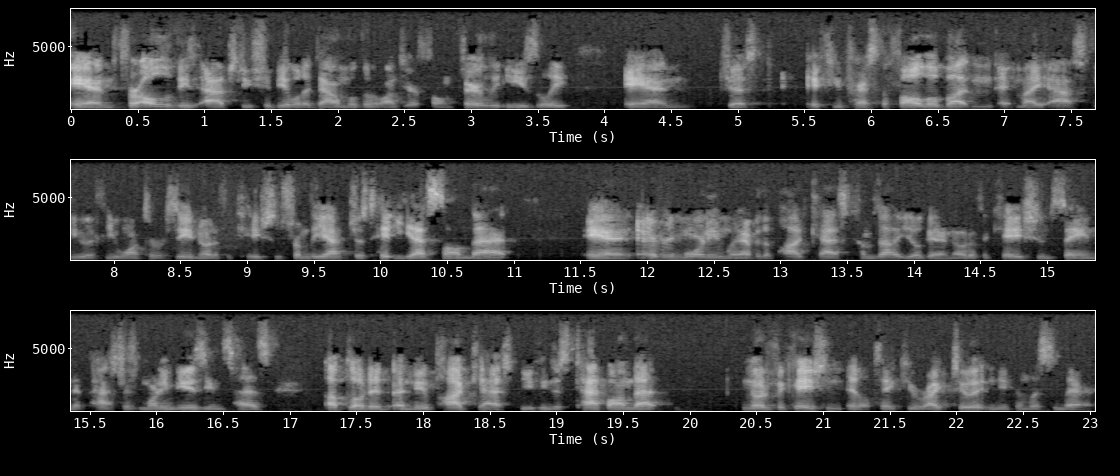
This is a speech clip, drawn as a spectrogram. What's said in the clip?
and for all of these apps, you should be able to download them onto your phone fairly easily, and just if you press the follow button, it might ask you if you want to receive notifications from the app. Just hit yes on that. And every morning, whenever the podcast comes out, you'll get a notification saying that Pastor's Morning Musings has uploaded a new podcast. You can just tap on that notification, it'll take you right to it, and you can listen there.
